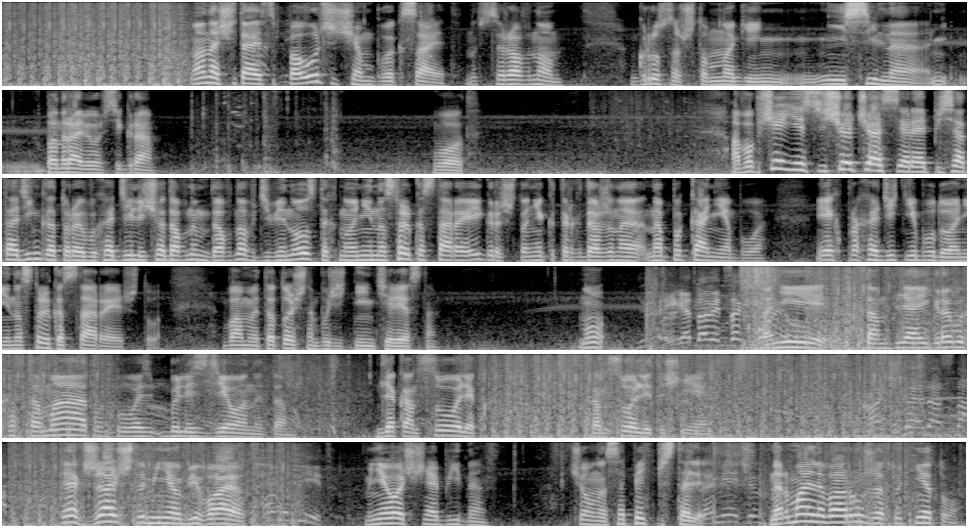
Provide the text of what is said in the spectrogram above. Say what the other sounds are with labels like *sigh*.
Но она считается получше, чем Blackside. Но все равно грустно, что многие не сильно понравилась игра. Вот. А вообще есть еще части Ария 51, которые выходили еще давным-давно в 90-х, но они настолько старые игры, что некоторых даже на, на ПК не было. Я их проходить не буду, они настолько старые, что вам это точно будет неинтересно. Ну, они там для игровых автоматов было- были сделаны там. Для консолек. Консолей, точнее. Эх, жаль, что меня убивают. Мне очень обидно. Че у нас опять пистолет? Замечен. Нормального оружия тут нету.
